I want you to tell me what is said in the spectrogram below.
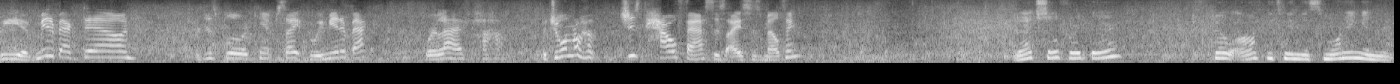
we have made it back down. We're just below our campsite, but we made it back. We're alive, haha. But you wanna know how, just how fast this ice is melting? That shelf right there fell off between this morning and now.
